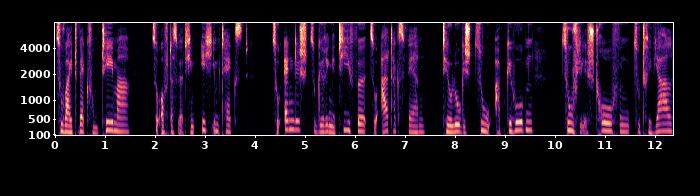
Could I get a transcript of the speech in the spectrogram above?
Zu weit weg vom Thema, zu oft das Wörtchen ich im Text, zu englisch, zu geringe Tiefe, zu alltagsfern, theologisch zu abgehoben, zu viele Strophen, zu trivial,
